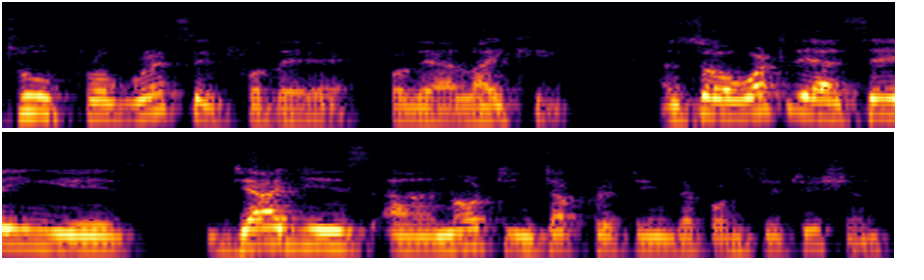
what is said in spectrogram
too progressive for their, for their liking. And so what they are saying is judges are not interpreting the constitution.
